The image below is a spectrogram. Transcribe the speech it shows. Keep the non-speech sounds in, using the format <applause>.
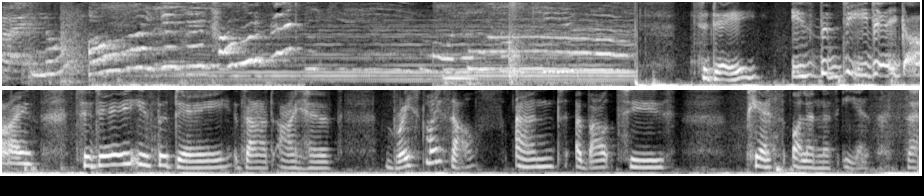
No. Oh my goodness, how was it? Oh. Today is the D-Day, guys. Today is the day that I have braced myself and about to pierce Olanna's ears. So,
